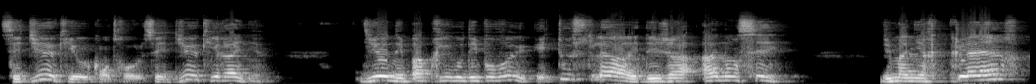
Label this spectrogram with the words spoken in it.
C'est Dieu qui est au contrôle, c'est Dieu qui règne. Dieu n'est pas pris au dépourvu et tout cela est déjà annoncé d'une manière claire,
